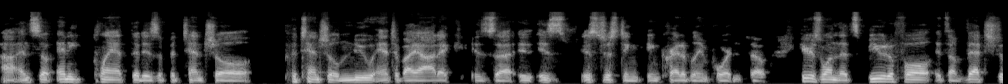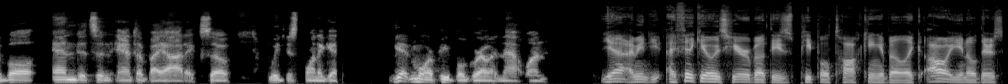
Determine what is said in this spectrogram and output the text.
Uh, and so any plant that is a potential potential new antibiotic is uh, is is just in- incredibly important. So here's one that's beautiful. It's a vegetable and it's an antibiotic. So we just want to get get more people growing that one. Yeah, I mean, I feel like you always hear about these people talking about like, oh, you know, there's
